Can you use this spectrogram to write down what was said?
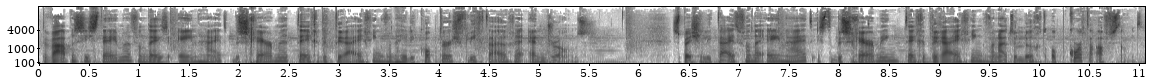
De wapensystemen van deze eenheid beschermen tegen de dreiging van helikopters, vliegtuigen en drones. Specialiteit van de eenheid is de bescherming tegen dreiging vanuit de lucht op korte afstand.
